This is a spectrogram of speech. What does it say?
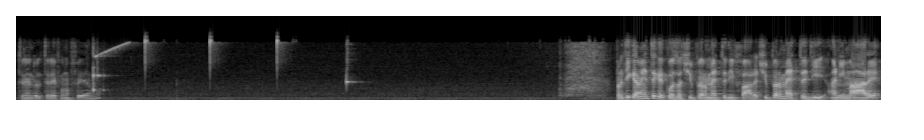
tenendo il telefono fermo praticamente che cosa ci permette di fare? ci permette di animare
